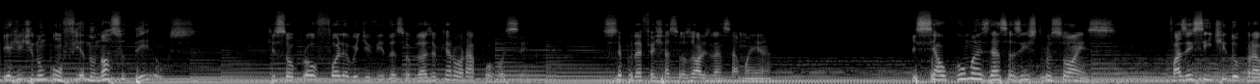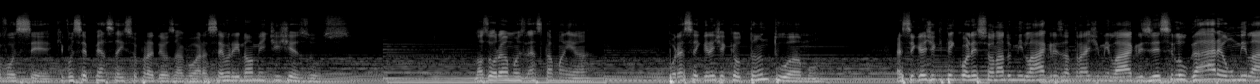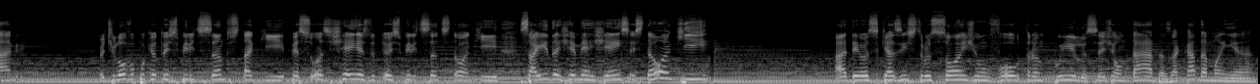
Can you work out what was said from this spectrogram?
E a gente não confia no nosso Deus que soprou o fôlego de vida sobre nós, eu quero orar por você. Se você puder fechar seus olhos nessa manhã. E se algumas dessas instruções fazem sentido para você, que você peça isso para Deus agora. Senhor, em nome de Jesus, nós oramos nesta manhã por essa igreja que eu tanto amo, essa igreja que tem colecionado milagres atrás de milagres, e esse lugar é um milagre. Eu te louvo porque o teu Espírito Santo está aqui, pessoas cheias do teu Espírito Santo estão aqui, saídas de emergência estão aqui. A Deus, que as instruções de um voo tranquilo sejam dadas a cada manhã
